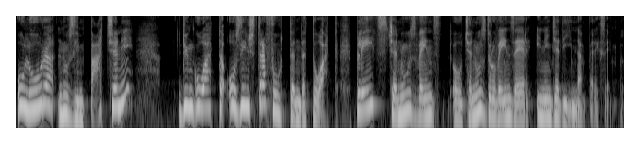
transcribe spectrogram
O l'ura nus impacciani, d'un guata os in strafuten da tuat. Plets che nus vens o che nus drovens er in Ingiadina, per esempio.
